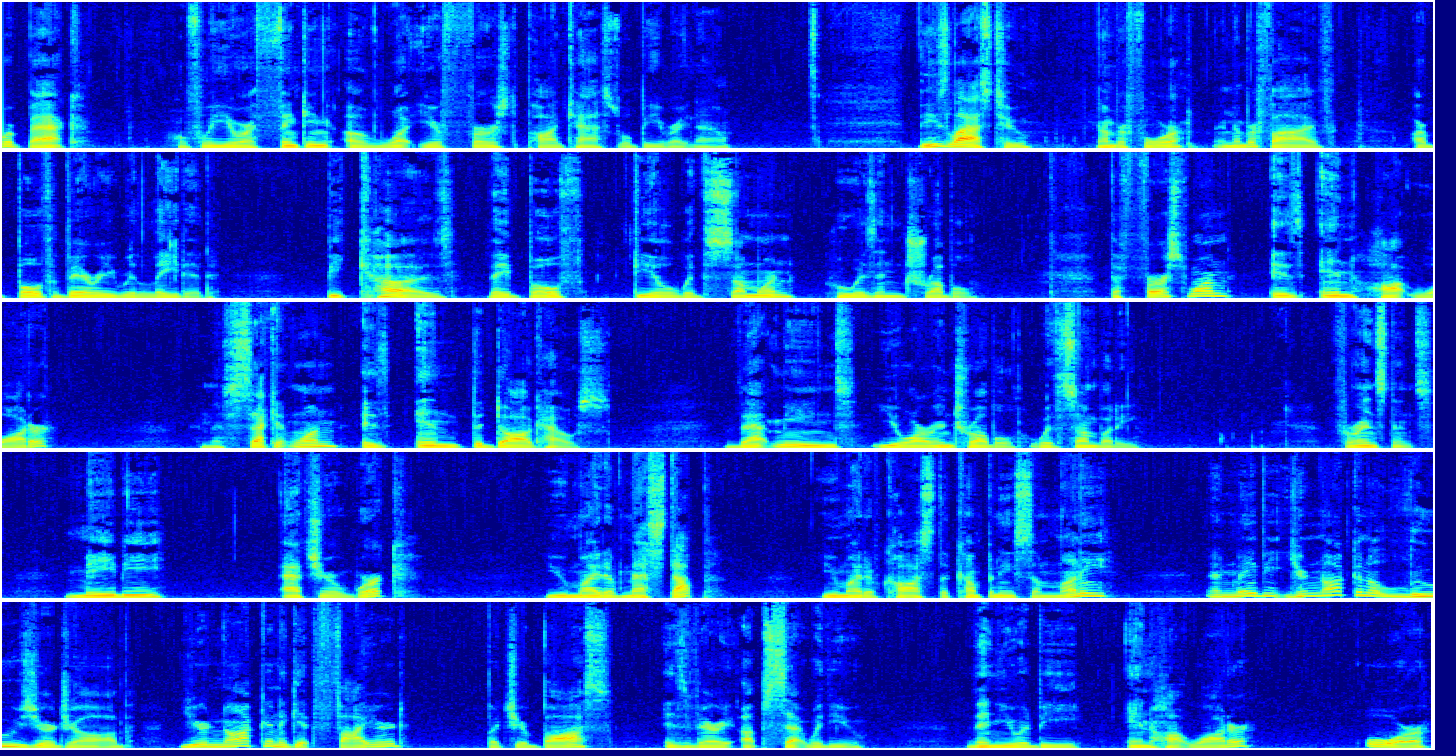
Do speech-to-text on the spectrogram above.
We're back. Hopefully, you are thinking of what your first podcast will be right now. These last two, number four and number five, are both very related because they both deal with someone who is in trouble. The first one is in hot water, and the second one is in the doghouse that means you are in trouble with somebody. For instance, maybe at your work you might have messed up, you might have cost the company some money, and maybe you're not going to lose your job, you're not going to get fired, but your boss is very upset with you. Then you would be in hot water or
